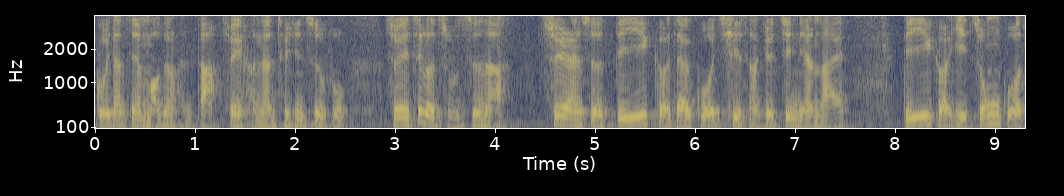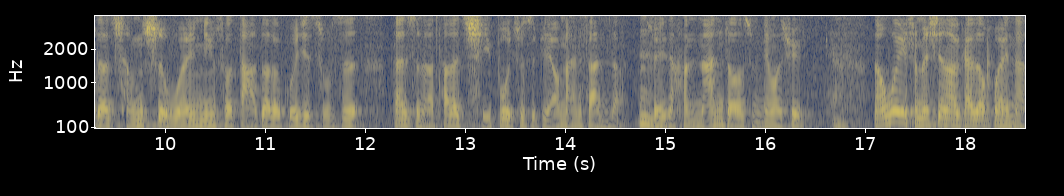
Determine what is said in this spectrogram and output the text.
国家之间矛盾很大，所以很难推心置腹。所以这个组织呢，虽然是第一个在国际上就近年来第一个以中国的城市文明所打造的国际组织，但是呢，它的起步就是比较蹒跚的，所以很难走到什么地方去。那为什么现在开这会呢？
